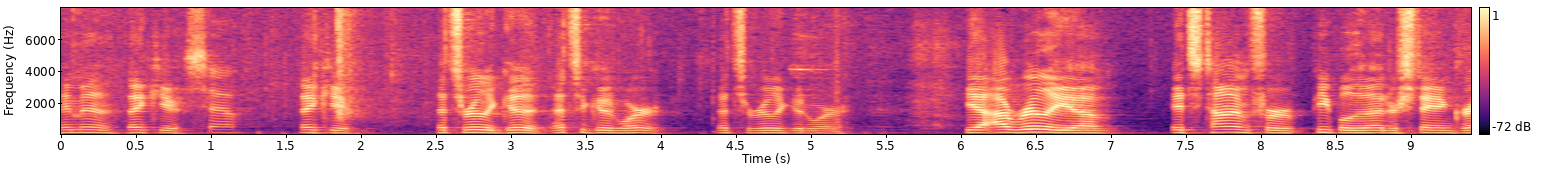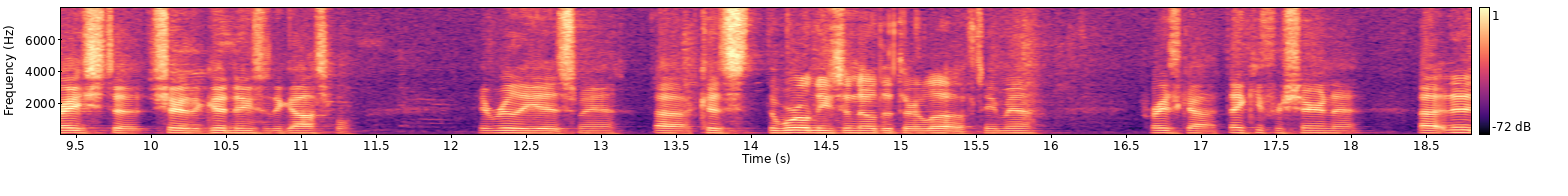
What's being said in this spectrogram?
Amen. Thank you. So Thank you. That's really good. That's a good word. That's a really good word. Yeah, I really, um, it's time for people that understand grace to share the good news of the gospel. It really is, man. Because the world needs to know that they're loved. Amen. Praise God. Thank you for sharing that. Uh,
